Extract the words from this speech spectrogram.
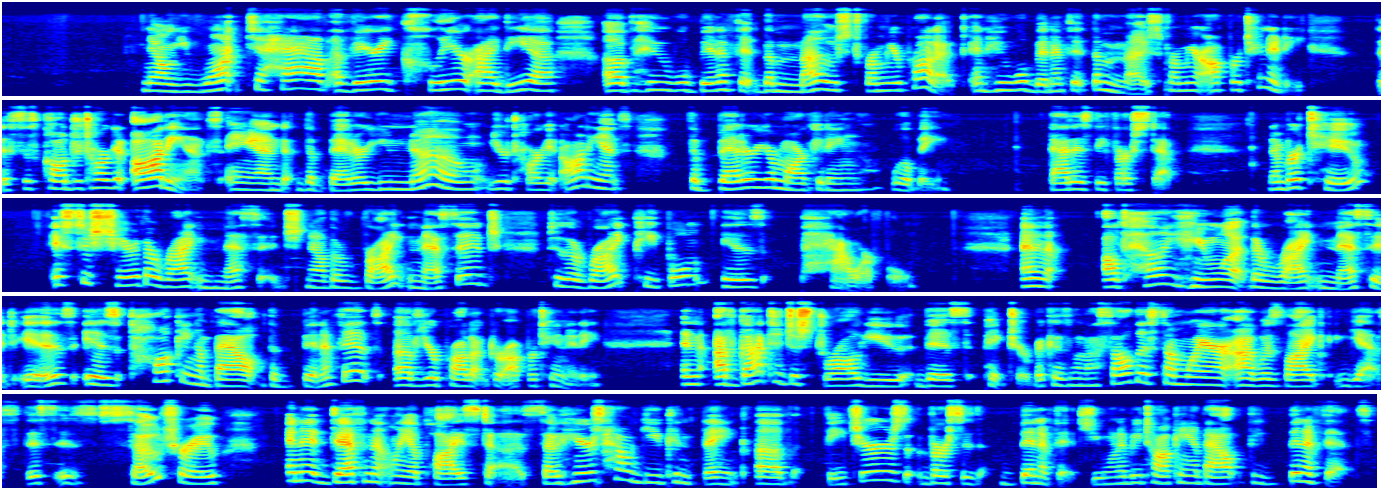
Now, you want to have a very clear idea of who will benefit the most from your product and who will benefit the most from your opportunity. This is called your target audience. And the better you know your target audience, the better your marketing will be. That is the first step. Number two is to share the right message. Now, the right message to the right people is powerful. And I'll tell you what the right message is is talking about the benefits of your product or opportunity. And I've got to just draw you this picture because when I saw this somewhere, I was like, yes, this is so true. And it definitely applies to us. So here's how you can think of features versus benefits. You want to be talking about the benefits.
